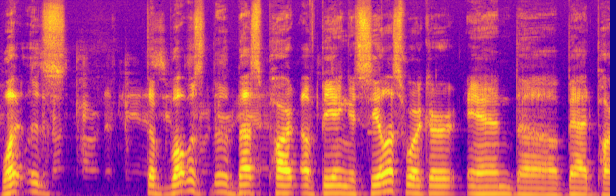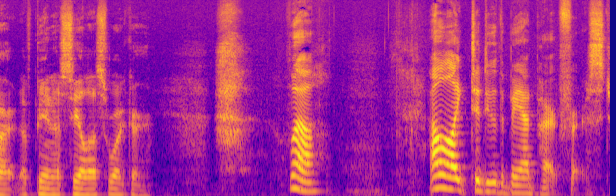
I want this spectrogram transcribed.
What was the what was the best part of being a CLS worker and the bad part of being a CLS worker? Well, I like to do the bad part first.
